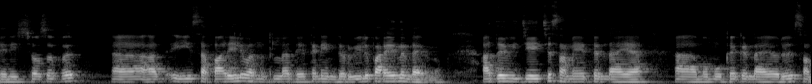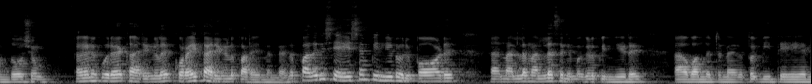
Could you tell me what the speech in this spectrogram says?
ഡെനിസ് ജോസഫ് ഈ സഫാരിയിൽ വന്നിട്ടുള്ള അദ്ദേഹത്തിന്റെ ഇന്റർവ്യൂവിൽ പറയുന്നുണ്ടായിരുന്നു. അത് വിജയിച്ച സമയത്തുണ്ടായ ഉണ്ടായ ഒരു സന്തോഷം. അങ്ങനെ കുറേ കാര്യങ്ങൾ കുറേ കാര്യങ്ങൾ പറയുന്നുണ്ടായിരുന്നു. അപ്പോൾ അതിനുശേഷം പിന്നീട് ഒരുപാട് നല്ല നല്ല സിനിമകൾ പിന്നീട് വന്നിട്ടുണ്ടായിരുന്നു. ഇപ്പോൾ വിധേയൻ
